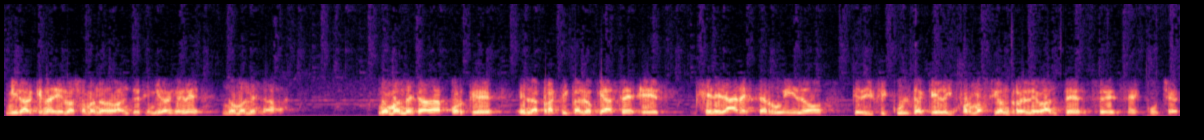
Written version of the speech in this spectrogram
mirar que nadie lo haya mandado antes y mirar que agregue, no mandes nada. No mandes nada porque en la práctica lo que hace es generar este ruido que dificulta que la información relevante se, se escuche.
